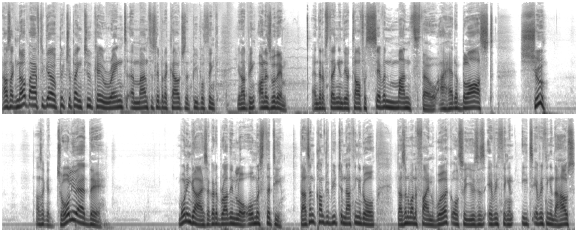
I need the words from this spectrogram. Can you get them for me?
I was like, Nope, I have to go. Picture paying 2K rent a month to sleep on a couch that people think you're not being honest with them. I ended up staying in the hotel for seven months, though. I had a blast. Shoo! Sounds like a jolly you had there. Morning, guys. I got a brother in law, almost 30. Doesn't contribute to nothing at all. Doesn't want to find work. Also uses everything and eats everything in the house.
